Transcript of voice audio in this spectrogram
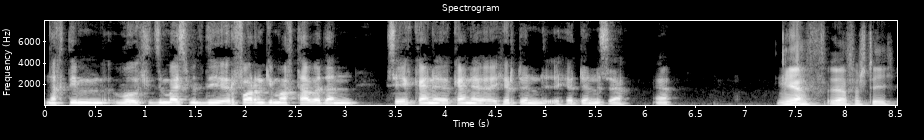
nachdem, wo ich zum Beispiel die Erfahrung gemacht habe, dann sehe ich keine, keine Hürden, Hindernisse. Ja. ja, ja, verstehe ich.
